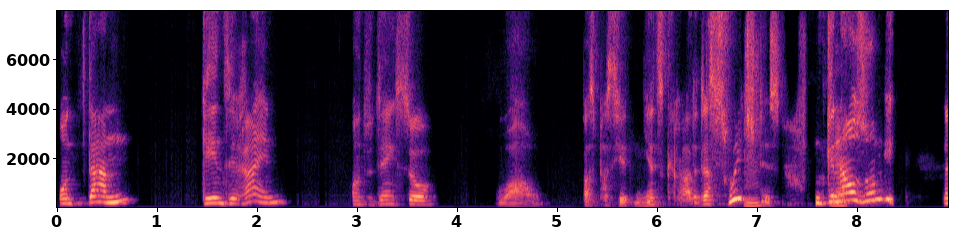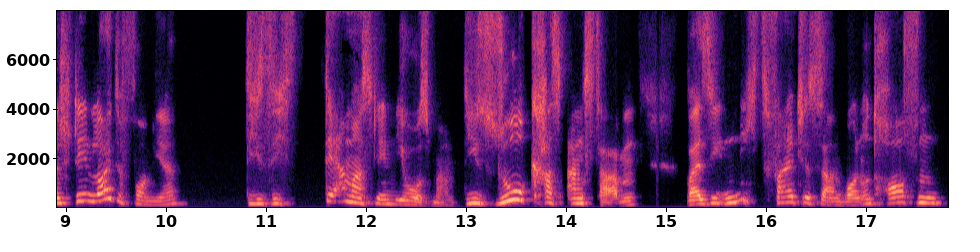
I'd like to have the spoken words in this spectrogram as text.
Und dann gehen sie rein und du denkst so, wow, was passiert denn jetzt gerade? Das switcht mhm. ist. Und genauso ja. umgekehrt dann stehen Leute vor mir, die sich dermaßen in die Hose machen, die so krass Angst haben, weil sie nichts Falsches sagen wollen und hoffen,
